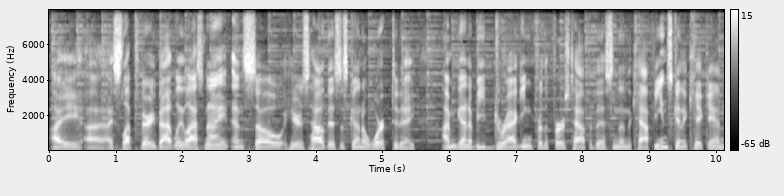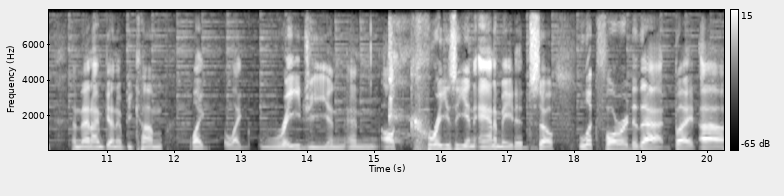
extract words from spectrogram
I uh, I slept very badly last night, and so here's how this is going to work today. I'm going to be dragging for the first half of this, and then the caffeine's going to kick in, and then I'm going to become like like ragey and and all crazy and animated. So look forward to that. But uh,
